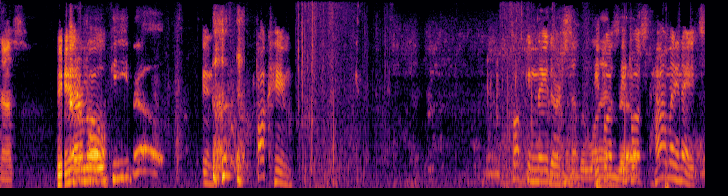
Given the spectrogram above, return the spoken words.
Nice. Karma Careful! OP, bro. Him. Fuck him! Fucking naders. It was, it was, how many nades?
